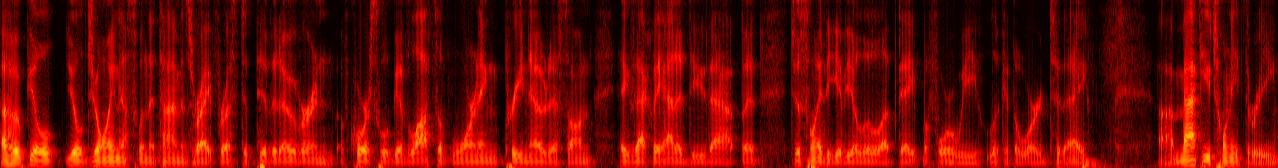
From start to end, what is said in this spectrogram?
I hope you'll you'll join us when the time is right for us to pivot over. And of course, we'll give lots of warning pre-notice on exactly how to do that. But just wanted to give you a little update before we look at the word today. Uh, Matthew 23.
